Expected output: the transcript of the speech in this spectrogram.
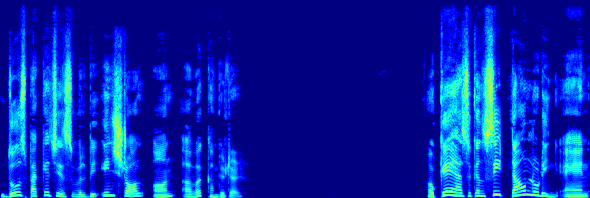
those packages will be installed on our computer. Okay, as you can see, downloading and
